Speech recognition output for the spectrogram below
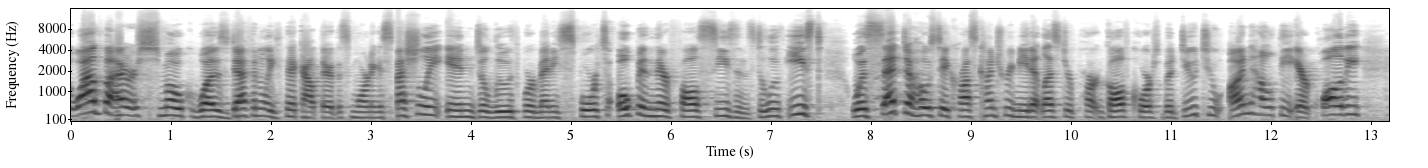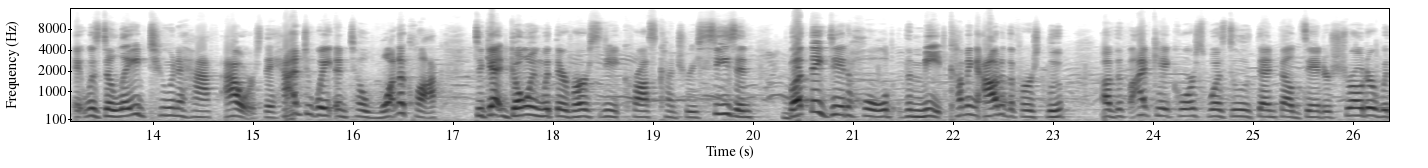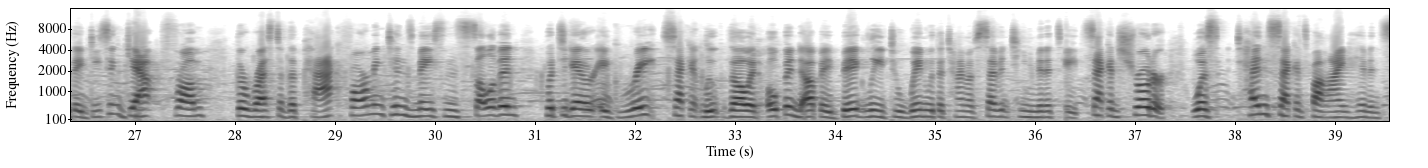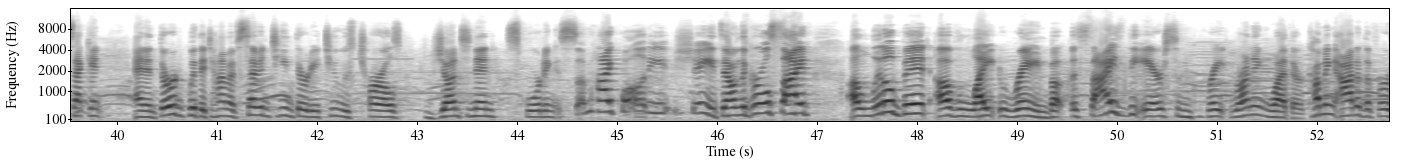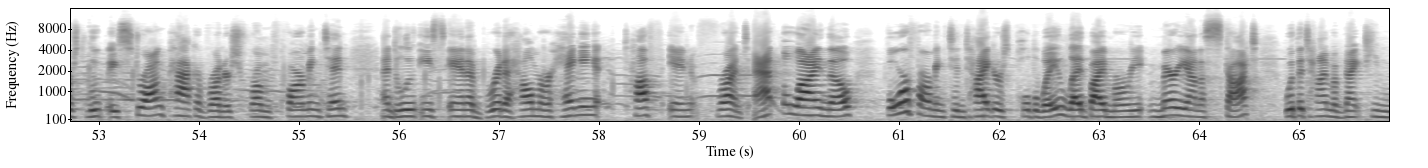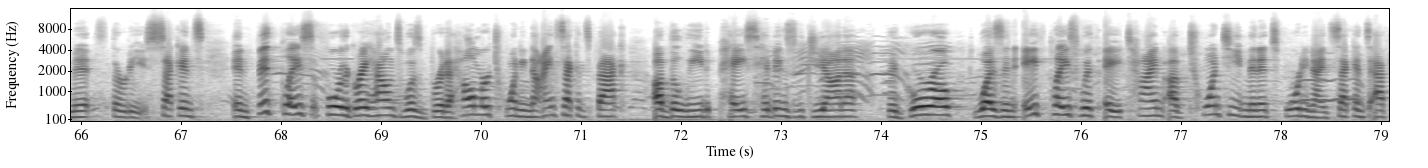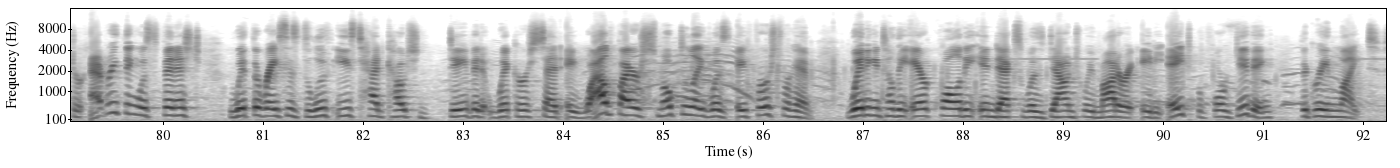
The wildfire smoke was definitely thick out there this morning, especially in Duluth, where many sports open their fall seasons. Duluth East was set to host a cross-country meet at Lester Park Golf Course, but due to unhealthy air quality, it was delayed two and a half hours. They had to wait until 1 o'clock to get going with their varsity cross-country season, but they did hold the meet. Coming out of the first loop of the 5K course was Duluth-Denfeld Xander Schroeder with a decent gap from the rest of the pack. Farmington's Mason Sullivan put together a great second loop, though, and opened up a big lead to win with a time of 17 minutes, 8 seconds. Schroeder was 10 seconds behind him in second, and in third with a time of 17.32 was Charles Juntonen, sporting some high-quality shades. On the girls' side, a little bit of light rain, but besides the air, some great running weather. Coming out of the first loop, a strong pack of runners from Farmington and Duluth East Anna Britta Helmer hanging tough in front. At the line, though, Four Farmington Tigers pulled away, led by Mariana Scott with a time of 19 minutes 30 seconds. In fifth place for the Greyhounds was Britta Helmer, 29 seconds back of the lead pace. Hibbings Gianna Figueroa was in eighth place with a time of 20 minutes 49 seconds. After everything was finished with the races, Duluth East head coach David Wicker said a wildfire smoke delay was a first for him, waiting until the air quality index was down to a moderate 88 before giving the green light.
